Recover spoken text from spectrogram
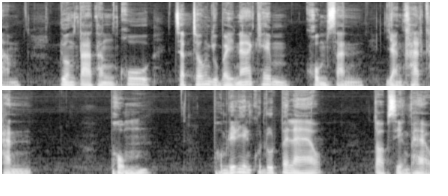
าม ดวงตาทั้งคู่จับจ้องอยู่ใบหน้าเข้ม คมสันอย่างคาดคัน ผม ผมได้เรียนคุณรุตไปแล้ว ตอบเสียงแผ่ว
